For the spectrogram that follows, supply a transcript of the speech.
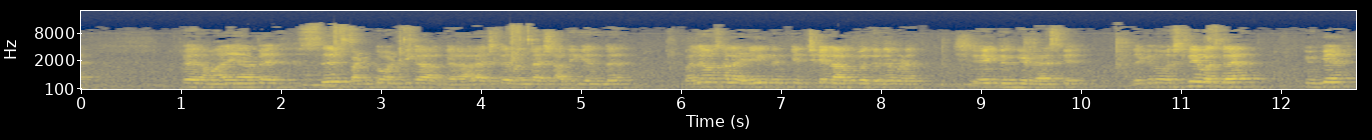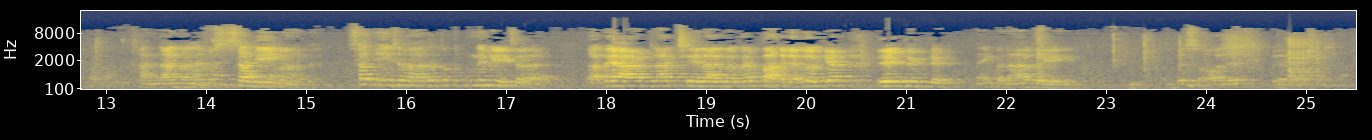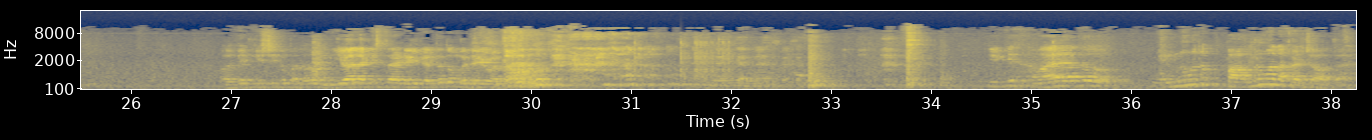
फिर हमारे यहाँ पे सिर्फ़ बंटो आंटी का गरारा इसलिए बनता है शादी के अंदर। भले वो साला एक दिन के छः लाख रुपए देने पड़े, एक दिन की ड्रेस के। लेकिन वो इसलिए बच गए क्योंकि खानदान वाले में सब यही बना पे सब यही से बना था तो तुमने भी यही से बनाया। अबे आठ लाख, छह लाख रुपए पागल हो गया एक दिन के। नहीं, बना यही। दिस ऑल इज़ और फिर किसी को पता हो, ये वाला किस तरह डील करते तो मुझे भी बताओ क्योंकि हमारे यहाँ तो मेमनों में तो पागलों वाला खर्चा होता है।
